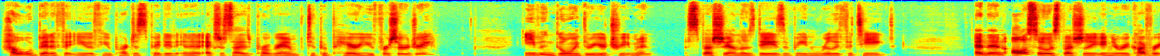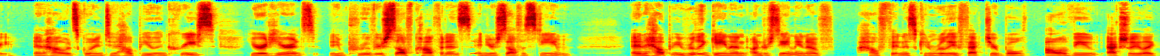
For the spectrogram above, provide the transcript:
how it would benefit you if you participated in an exercise program to prepare you for surgery, even going through your treatment, especially on those days of being really fatigued, and then also, especially in your recovery, and how it's going to help you increase your adherence, improve your self confidence and your self esteem, and help you really gain an understanding of how fitness can really affect your both, all of you, actually, like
